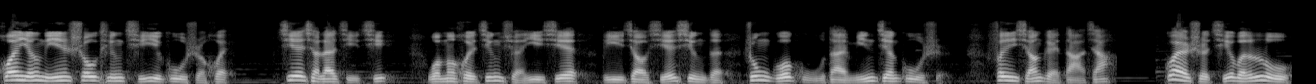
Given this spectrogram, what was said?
欢迎您收听奇异故事会。接下来几期我们会精选一些比较邪性的中国古代民间故事，分享给大家。《怪事奇闻录》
